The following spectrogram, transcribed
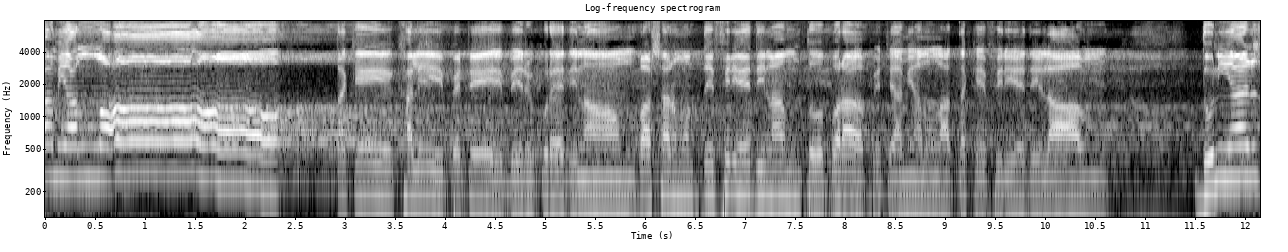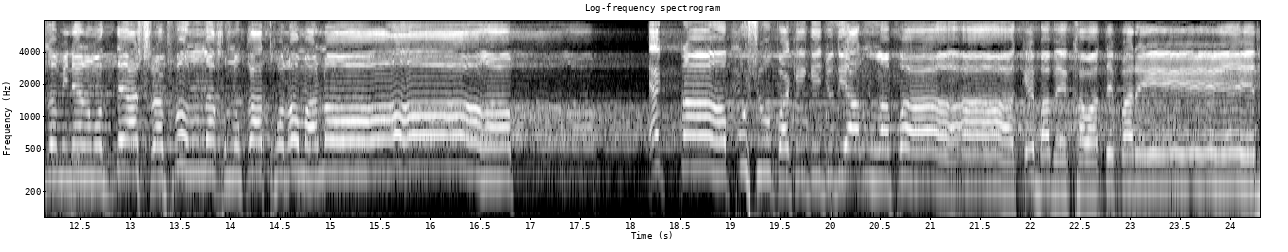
আমি আল্লাহ তাকে খালি পেটে বের করে দিলাম বাসার মধ্যে ফিরিয়ে দিলাম তো পরা পেটে আমি আল্লাহ তাকে ফিরিয়ে দিলাম। দুনিয়ার জমিনের মধ্যে আশরাফুল মখলুকাত হলো মানব। পশু পাখিকে যদি আল্লাহ পাক এভাবে খাওয়াতে পারেন,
